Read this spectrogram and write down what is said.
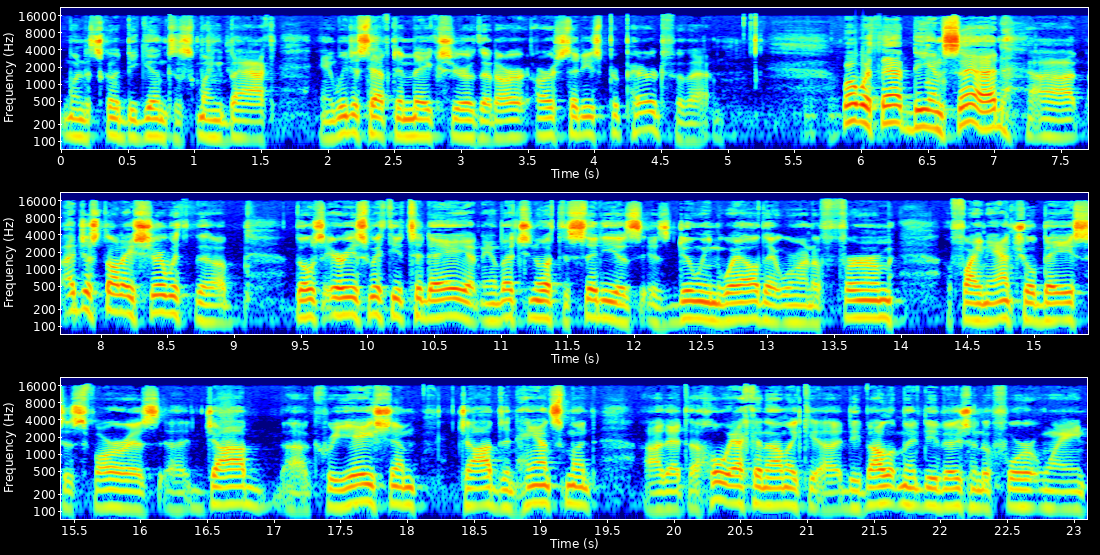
when it's going to begin to swing back, and we just have to make sure that our our city is prepared for that. Well, with that being said, uh, I just thought I'd share with the those areas with you today and, and, let you know what the city is, is doing well, that we're on a firm financial base as far as job creation, jobs enhancement, that the whole economic uh, development division of Fort Wayne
